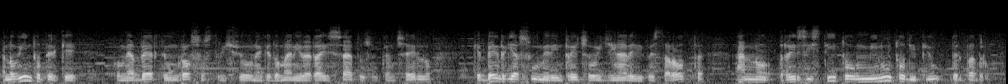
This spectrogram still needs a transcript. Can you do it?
Hanno vinto perché, come avverte un grosso striscione che domani verrà issato sul cancello, che ben riassume l'intreccio originale di questa lotta, hanno resistito un minuto di più del padrone.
